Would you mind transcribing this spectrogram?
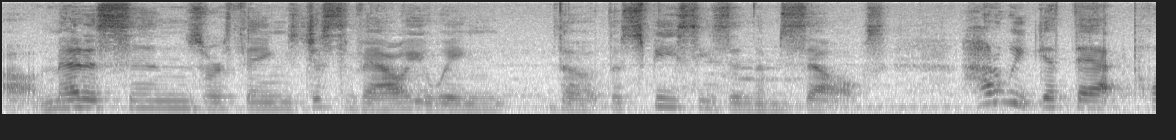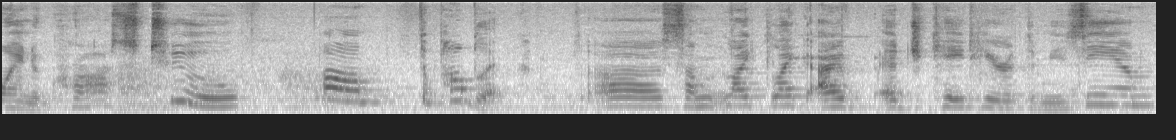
uh, medicines or things, just valuing the, the species in themselves. How do we get that point across to um, the public? Uh, Some, like, like I educate here at the museum,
